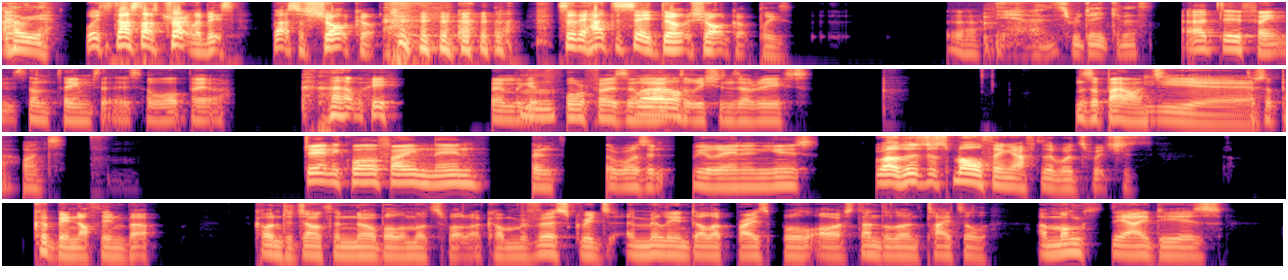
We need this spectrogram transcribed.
Oh yeah. Which that's that's track limits. That's a shortcut. so they had to say, "Don't shortcut, please." Uh, Yeah, that's ridiculous. I do think that sometimes it is a lot better that way. When we get Mm. four thousand Well- lap deletions a race, there's a balance. Yeah. There's a balance. Straight into qualifying then, since there wasn't really any news. Well, there's a small thing afterwards, which is could be nothing, but according to Jonathan Noble and Motorsport.com, reverse grids a million dollar prize pool or a standalone title amongst the ideas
